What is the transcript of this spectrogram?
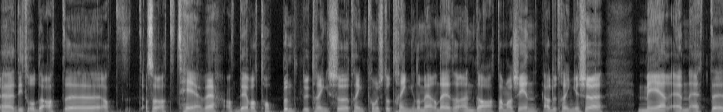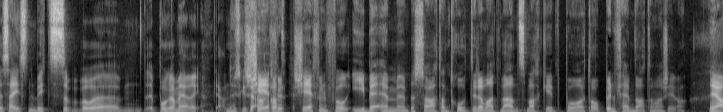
Eh, De trodde at, eh, at, altså, at TV at det var toppen. Du trenger ikke, treng, kommer ikke til å trenge noe mer enn det. En datamaskin Ja, du trenger ikke mer enn et eh, 16-bits eh, programmering Ja, jeg husker ikke Sjefen, akkurat. sjefen for IBM sa at han trodde det var et verdensmarked på toppen fem datamaskiner. Ja,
